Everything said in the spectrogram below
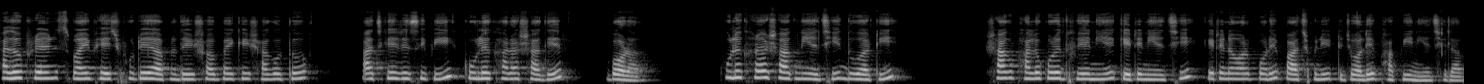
হ্যালো ফ্রেন্ডস মাই ভেজ ফুডে আপনাদের সবাইকে স্বাগত। আজকের রেসিপি কুলেখাড়া শাকের বড়া। কুলেখাড়া শাক নিয়েছি দুয়াটি শাক ভালো করে ধুয়ে নিয়ে কেটে নিয়েছি। কেটে নেওয়ার পরে পাঁচ মিনিট জলে ভাপিয়ে নিয়েছিলাম।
